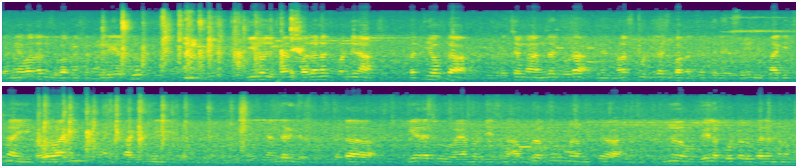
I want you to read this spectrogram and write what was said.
ధన్యవాదాలు శుభాకాంక్షలు తెలియజేస్తూ ఈరోజు పద- పదోన్నతి పొందిన ప్రతి ఒక్క హెచ్ఎం అందరికీ కూడా నేను మనస్ఫూర్తిగా శుభాకాంక్షలు తెలియజేస్తూ నాకు ఇచ్చిన ఈ గౌరవాన్ని నాకు ఇచ్చిన ఈ అందరికీ గత టీఆర్ఎస్ హయాంలో చేసిన అప్పులకు మనం ఇక్కడ ఎన్నో వేల కోట్ల రూపాయలు మనము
